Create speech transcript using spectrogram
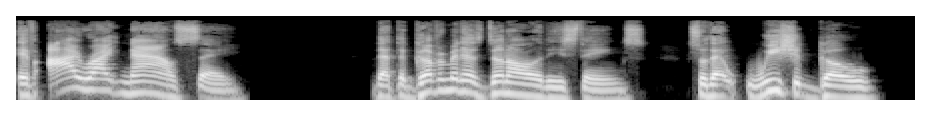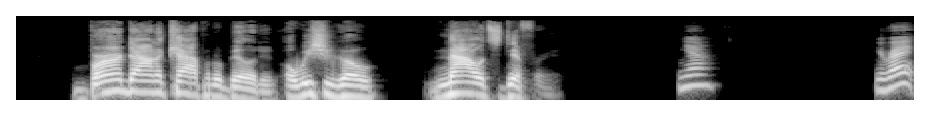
if I right now say that the government has done all of these things so that we should go burn down a Capitol building or we should go, now it's different. Yeah. You're right.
